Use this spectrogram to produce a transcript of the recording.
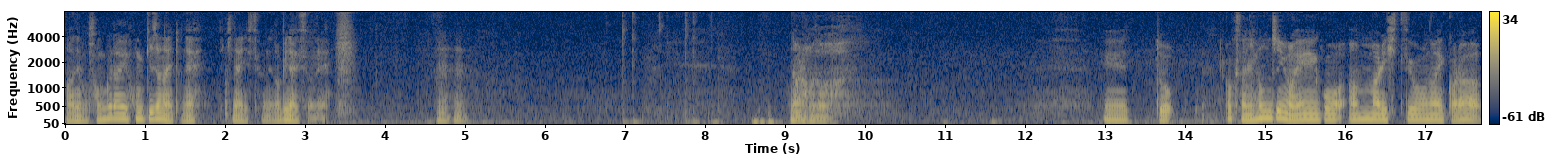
まあでも、そんぐらい本気じゃないとね、できないですよね。伸びないですよね。うんうん。なるほど。えーっと、格さん、日本人は英語あんまり必要ないから、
